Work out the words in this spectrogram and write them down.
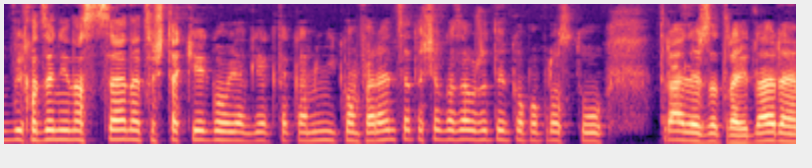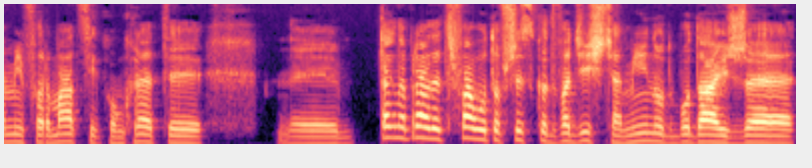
wychodzenie na scenę, coś takiego, jak, jak taka mini konferencja. To się okazało, że tylko po prostu trailer za trailerem, informacje, konkrety. Yy, tak naprawdę trwało to wszystko 20 minut bodajże.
